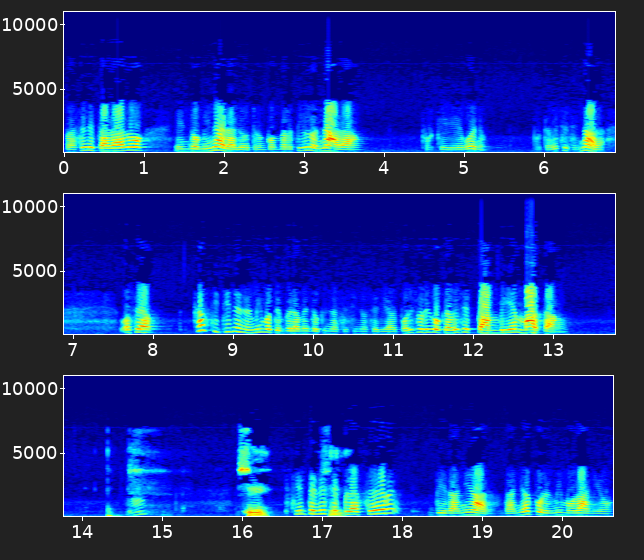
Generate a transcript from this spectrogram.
placer está dado en dominar al otro, en convertirlo en nada, porque bueno, porque a veces es nada. O sea, casi tienen el mismo temperamento que un asesino serial, por eso digo que a veces también matan. Sí. Eh, sienten ese placer de dañar, dañar por el mismo daño.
